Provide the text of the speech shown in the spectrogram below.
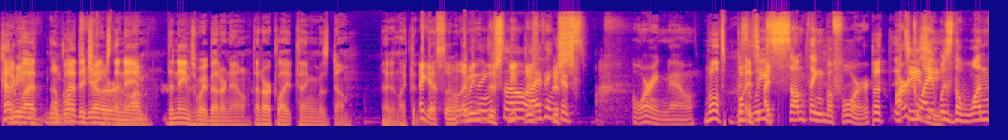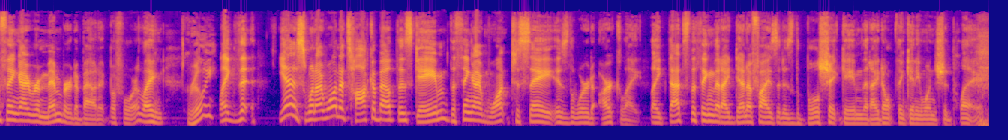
Kind I of mean, glad. we'll I'm glad they changed the name. on- the name's way better now. That ArcLight thing was dumb. I didn't like that. I guess so. I mean, I think there's, so. there's- I think there's- it's boring now. well, it's, There's at it's least something before. But it's ArcLight easy. was the one thing I remembered about it before. Like, really. like the yes, when I want to talk about this game, the thing I want to say is the word ArcLight. Like that's the thing that identifies it as the bullshit game that I don't think anyone should play.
